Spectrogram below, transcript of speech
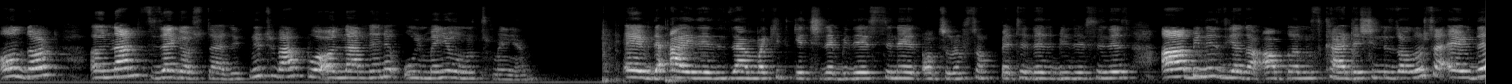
14 önlem size gösterdik. Lütfen bu önlemlere uymayı unutmayın. Evde ailenizden vakit geçirebilirsiniz, oturup sohbet edebilirsiniz. Abiniz ya da ablanız, kardeşiniz olursa evde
